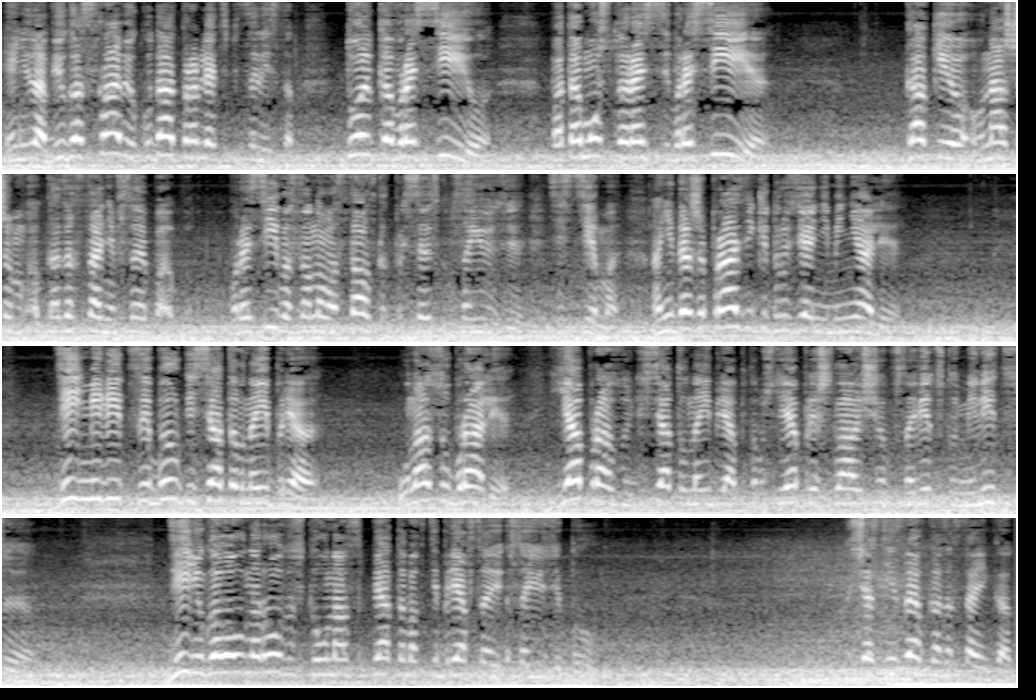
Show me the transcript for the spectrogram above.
Я не знаю, в Югославию? Куда отправлять специалистов? Только в Россию. Потому что в России, как и в нашем Казахстане, в России в основном осталась, как при Советском Союзе, система. Они даже праздники, друзья, не меняли. День милиции был 10 ноября. У нас убрали. Я праздную 10 ноября, потому что я пришла еще в советскую милицию. День уголовного розыска у нас 5 октября в Союзе был. Сейчас не знаю в Казахстане как.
